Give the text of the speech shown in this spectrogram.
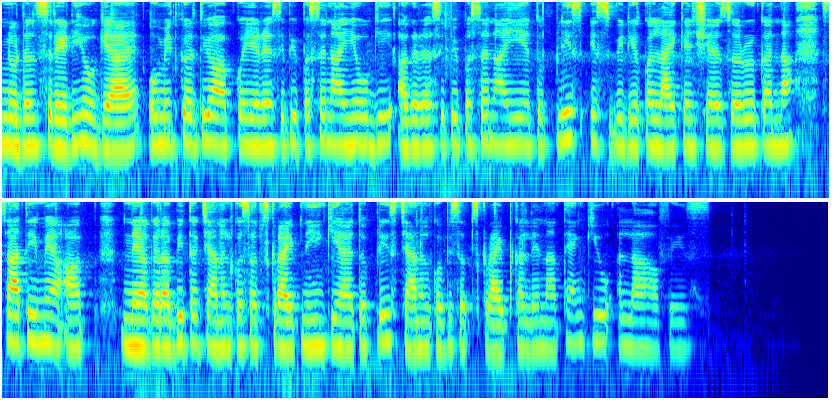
नूडल्स रेडी हो गया है। उम्मीद करती हूँ आपको ये रेसिपी पसंद आई होगी। अगर रेसिपी पसंद आई है तो प्लीज़ इस वीडियो को लाइक एंड शेयर ज़रूर करना। साथ ही में आपने अगर अभी तक चैनल को सब्सक्राइब नहीं किया है तो प्लीज़ चैनल को भी सब्सक्राइब कर लेना। थैंक यू अल्लाह हाफिज़।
